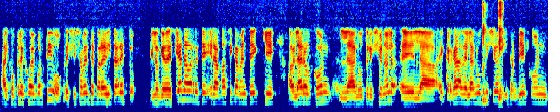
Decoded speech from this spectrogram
al complejo deportivo, precisamente para evitar esto. Y lo que decía Navarrete era básicamente que hablaron con la nutricional, eh, la encargada de la nutrición y también con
